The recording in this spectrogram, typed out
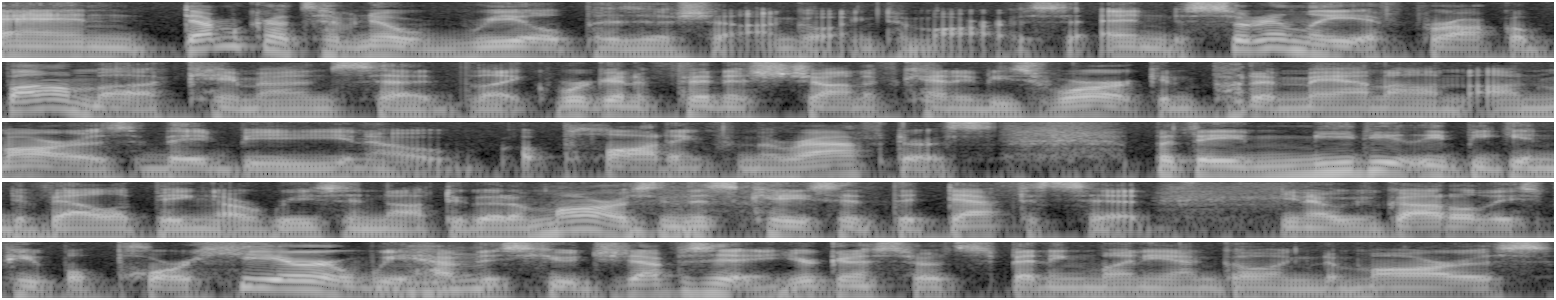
And Democrats have no real position on going to Mars. And certainly if Barack Obama came out and said, like, we're going to finish John F. Kennedy's work and put a man on, on Mars, they'd be, you know, applauding from the rafters. But they immediately begin developing a reason not to go to Mars. In this case, at the deficit. You know, we've got all these people poor here, we have mm-hmm. this huge deficit, and you're going to start spending money on going to Mars.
